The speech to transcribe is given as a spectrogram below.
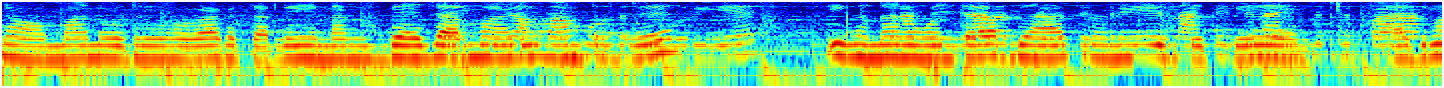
ನಮ್ಮ ಅಮ್ಮ ನೋಡ್ರಿ ಹೋಗಾಕತ್ತಾರ್ರಿ. ನಂಗೆ ಬೇಜಾರು ಮಾಡಿ ಹೊಂಟ್ರಿ ಈಗ ನನಗೆ ಒಂಥರ ಬ್ಯಾಸರ ಅನಿಸ್ಬಿಡ್ತೈತ್ರಿ ಆದ್ರೂ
